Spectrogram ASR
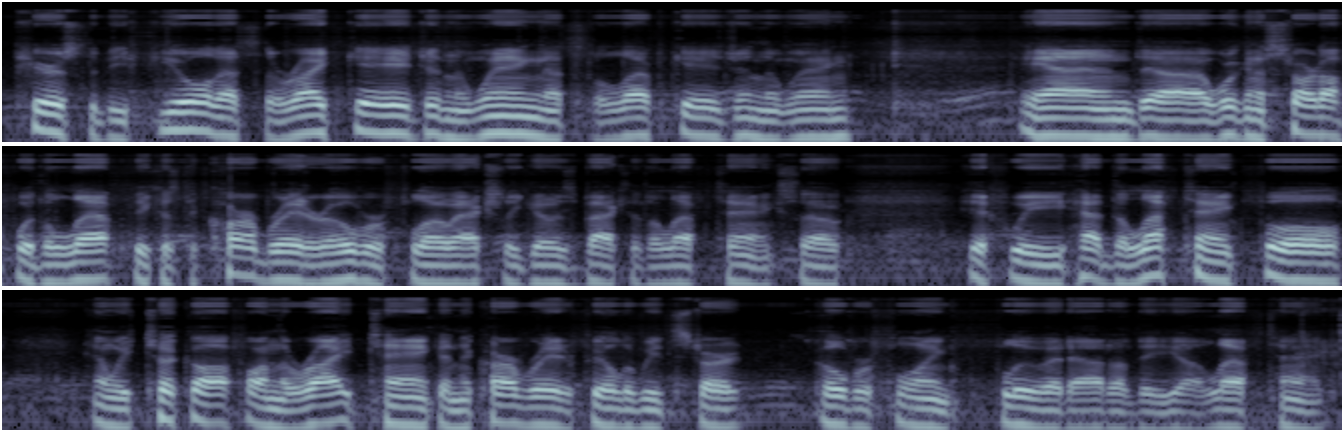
Appears to be fuel. That's the right gauge in the wing. That's the left gauge in the wing. And uh, we're going to start off with the left because the carburetor overflow actually goes back to the left tank. So if we had the left tank full and we took off on the right tank and the carburetor filled, we'd start overflowing fluid out of the uh, left tank.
